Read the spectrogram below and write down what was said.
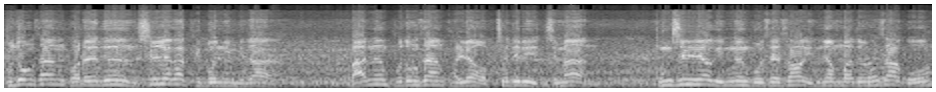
부동산 거래는 신뢰가 기본입니다. 많은 부동산 관련 업체들이 있지만 공실력 있는 곳에서 인정받은 회사고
